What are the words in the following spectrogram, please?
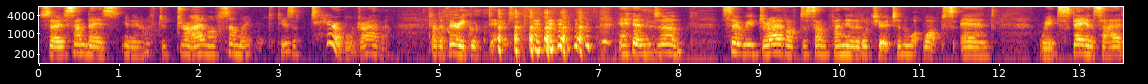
So Sundays, you know, I have to drive off somewhere. He was a terrible driver, but a very good dad. and um, so we'd drive off to some funny little church in the Wop Wops and we'd stay inside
